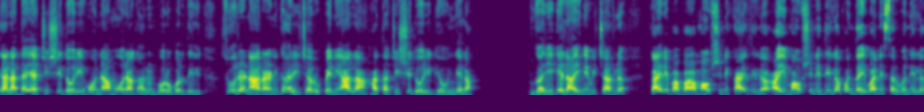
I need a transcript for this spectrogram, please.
त्याला दयाची शिदोरी होना मोरा घालून बरोबर दिली. सूर्यनारायण घारीच्या रूपेने आला. हाताची शिदोरी घेऊन गेला. घरी गेला. आईने विचारलं काय रे बाबा मावशीने काय दिलं? आई मावशीने दिलं पण दैवाने सर्व नेलं.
